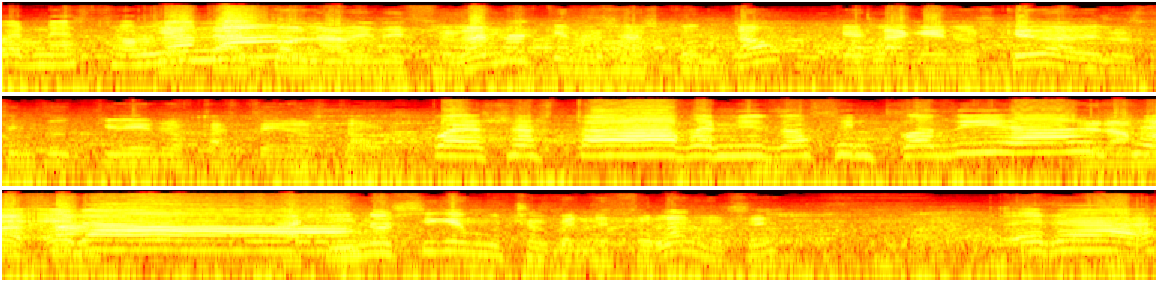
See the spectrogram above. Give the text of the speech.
¿Qué venezolana. tal con la venezolana que nos has contado? Que es la que nos queda de los cinco inquilinos que has tenido hasta ahora. Pues esta ha venido cinco días. Era eh, maja. era- Aquí nos siguen muchos venezolanos, ¿eh? Era,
